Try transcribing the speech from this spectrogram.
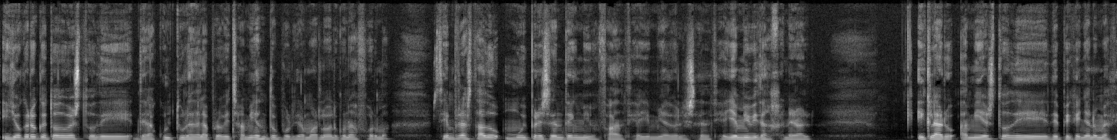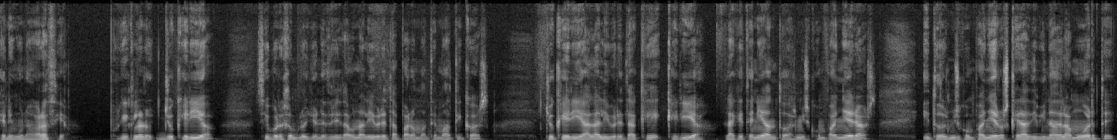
Y yo creo que todo esto de, de la cultura del aprovechamiento, por llamarlo de alguna forma, siempre ha estado muy presente en mi infancia y en mi adolescencia y en mi vida en general. Y claro, a mí esto de, de pequeña no me hacía ninguna gracia, porque claro, yo quería, si por ejemplo yo necesitaba una libreta para matemáticas, yo quería la libreta que quería, la que tenían todas mis compañeras y todos mis compañeros, que era Divina de la Muerte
